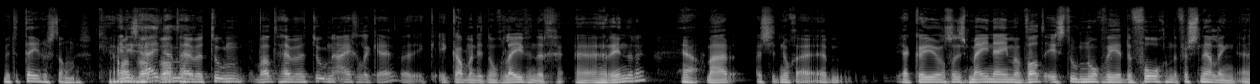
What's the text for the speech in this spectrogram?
met de tegenstanders. Ja, En want is wat, hij wat, daarmee- hebben we toen, wat hebben we toen eigenlijk... Hè? Ik, ik kan me dit nog levendig eh, herinneren. Ja. Maar als je het nog... eh, ehm, ja, kun je ons eens meenemen... wat is toen nog weer de volgende versnelling eh,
